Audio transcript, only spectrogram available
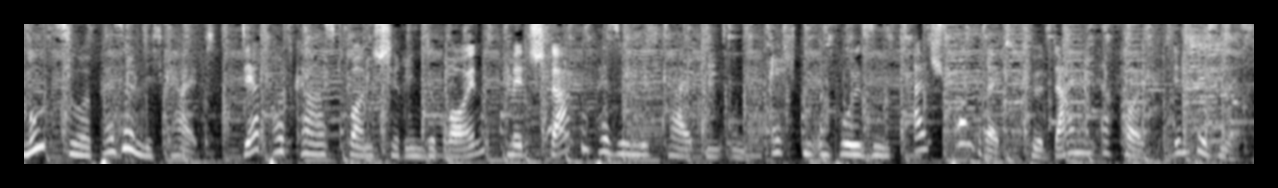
Mut zur Persönlichkeit. Der Podcast von Shirin De Bruyne mit starken Persönlichkeiten und echten Impulsen als Sprungbrett für deinen Erfolg im Business.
